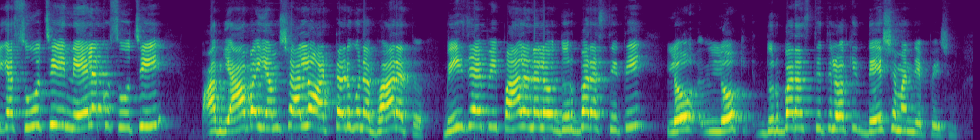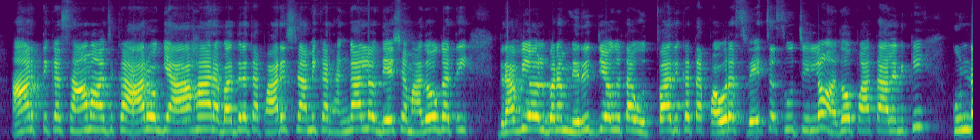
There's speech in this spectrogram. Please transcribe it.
ఇక సూచి నేలకు సూచి యాభై అంశాల్లో అట్టడుగున భారత్. బీజేపీ పాలనలో దుర్భర స్థితి లో దుర్భర స్థితిలోకి దేశం అని చెప్పేసి. ఆర్థిక సామాజిక ఆరోగ్య ఆహార భద్రత పారిశ్రామిక రంగాల్లో దేశం అధోగతి ద్రవ్యోల్బణం నిరుద్యోగత ఉత్పాదికత పౌర స్వేచ్ఛ సూచీల్లో అధోపాతాలనికి కుండ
